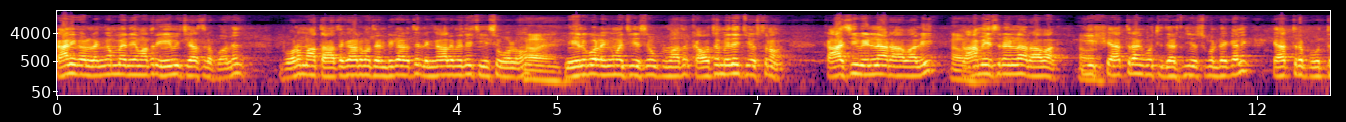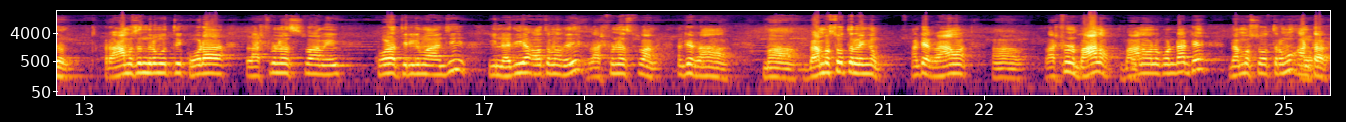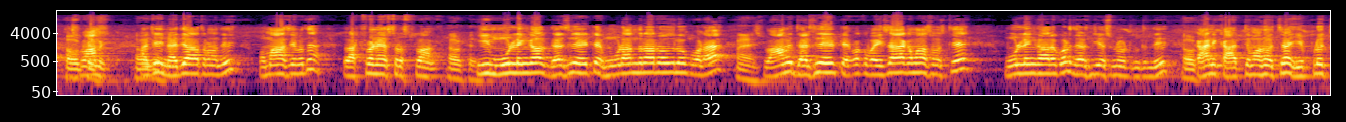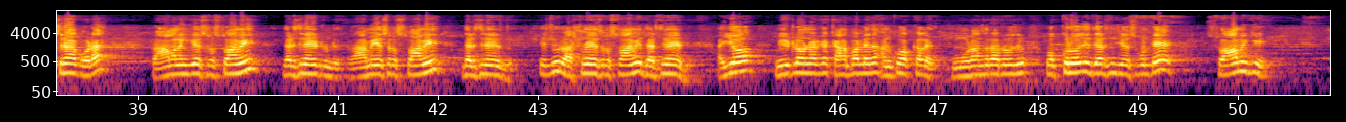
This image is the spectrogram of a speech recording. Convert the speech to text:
కానీ ఇక్కడ లింగం మీద ఏమాత్రం ఏమీ చేస్తారు పోలేదు పూర్వం మా తాతగారు మా తండ్రి గారు అయితే లింగాల మీదే చేసేవాళ్ళం. నేను కూడా లింగం చేసాం ఇప్పుడు మాత్రం కవచం మీదే చేస్తున్నాం. కాశీ వెళ్ళినా రావాలి. రామేశ్వరం వెళ్ళినా రావాలి. ఈ క్షేత్రానికి వచ్చి దర్శనం చేసుకుంటే కానీ యాత్ర పూర్తవుతుంది రామచంద్రమూర్తి కూడా లక్ష్మణ స్వామి కూడా తిరిగి మాంచి ఈ నది అవతల ఉన్నది లక్ష్మణ స్వామి అంటే రా మా బ్రహ్మసూత్ర లింగం అంటే రామ ఆ, లక్ష్మణ బాణం బాణం అనకుండా అంటే బ్రహ్మసూత్రము అంటారు. స్వామి. అంటే ఈ నది అవతల ఉన్నది ఉమాశివత లక్ష్మణేశ్వర స్వామి. ఈ మూడు లింగాలు దర్శనం అయితే మూడు వందల రోజులు కూడా. స్వామి దర్శనం అయితే ఒక వైశాఖ మాసం వస్తే మూడు లింగాలు కూడా దర్శనం చేసుకున్నట్టు ఉంటుంది. కానీ కార్తీక మాసం వచ్చినా ఎప్పుడు వచ్చినా కూడా రామలింగేశ్వర స్వామి దర్శనం అయ్యేటువంటి రామేశ్వర స్వామి దర్శనం అయ్యేది ఇది లక్ష్మణేశ్వర స్వామి దర్శనం అయ్యేది అయ్యో నీటిలో ఉన్నట్టుగా కనపడలేదు అనుకోక్కర్లేదు. మూడు వందల రోజులు ఒక్క రోజు దర్శనం చేసుకుంటే స్వామికి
